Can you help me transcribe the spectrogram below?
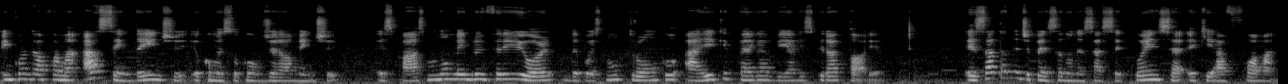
Enquanto a forma ascendente, eu começo com geralmente espasmo no membro inferior, depois no tronco, aí que pega a via respiratória. Exatamente pensando nessa sequência é que a forma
